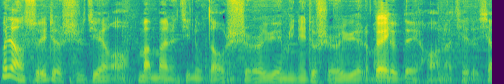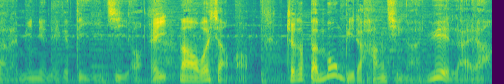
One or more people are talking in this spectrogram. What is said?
我想随着时间哦，慢慢的进入到十二月，明天就十二月了嘛，对，对不对？好，那接着下来，明年的一个第一季哦，哎，那我想哦，整个本梦比的行情啊，越来啊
